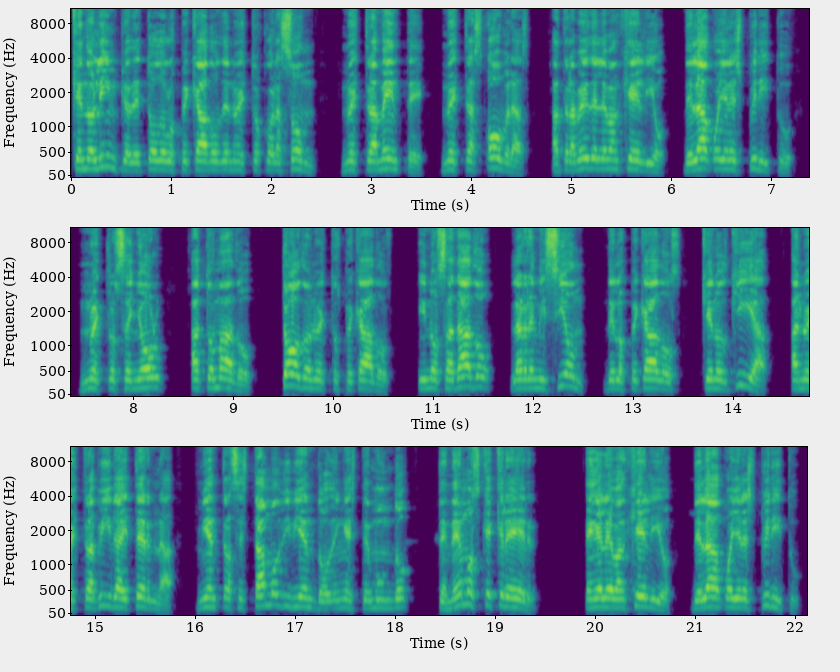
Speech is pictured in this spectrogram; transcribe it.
que nos limpia de todos los pecados de nuestro corazón, nuestra mente, nuestras obras, a través del Evangelio, del agua y el Espíritu. Nuestro Señor ha tomado todos nuestros pecados y nos ha dado la remisión de los pecados que nos guía a nuestra vida eterna. Mientras estamos viviendo en este mundo, tenemos que creer en el Evangelio del agua y el Espíritu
